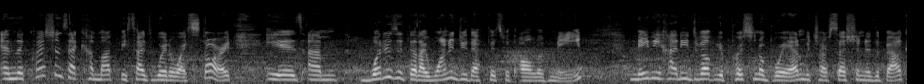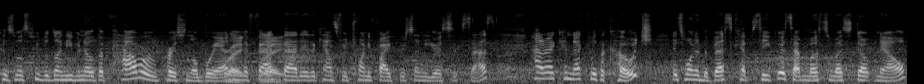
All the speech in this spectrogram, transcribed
And the questions that come up, besides where do I start, is um, what is it that I want to do that fits with all of me? Maybe how do you develop your personal brand, which our session is about, because most people don't even know the power of a personal brand right, and the fact right. that it accounts for 25% of your success. How do I connect with a coach? It's one of the best kept secrets that most of us don't know.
